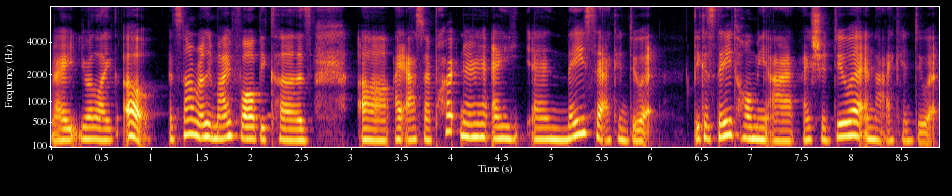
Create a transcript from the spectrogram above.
right? You're like, oh, it's not really my fault because uh, I asked my partner and, and they said I can do it because they told me I, I should do it and that I can do it.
